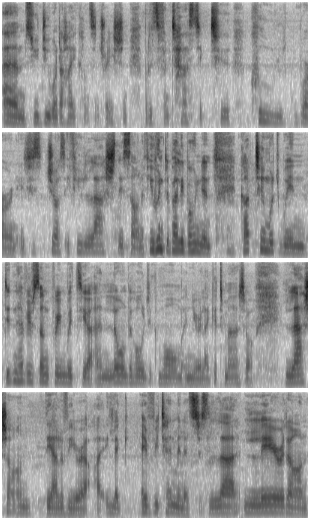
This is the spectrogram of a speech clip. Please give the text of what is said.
Um, so you do want a high concentration, but it's fantastic to cool burn. It is just, if you lash this on, if you went to Ballybunion, got too much wind, didn't have your sun cream with you, and lo and behold, you come home and you're like a tomato, lash on the aloe vera. I, like every 10 minutes, just la- layer it on.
